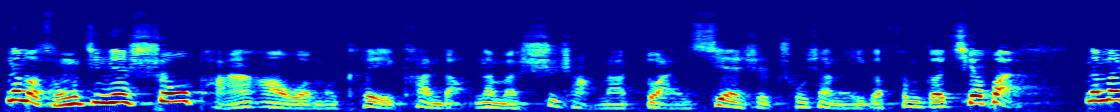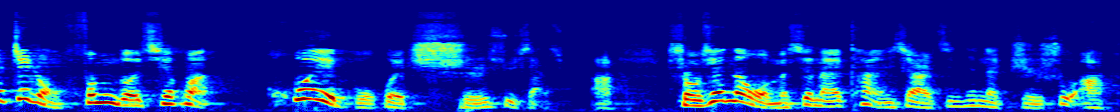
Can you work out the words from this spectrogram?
那么从今天收盘啊，我们可以看到，那么市场呢短线是出现了一个风格切换，那么这种风格切换。会不会持续下去啊？首先呢，我们先来看一下今天的指数啊，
